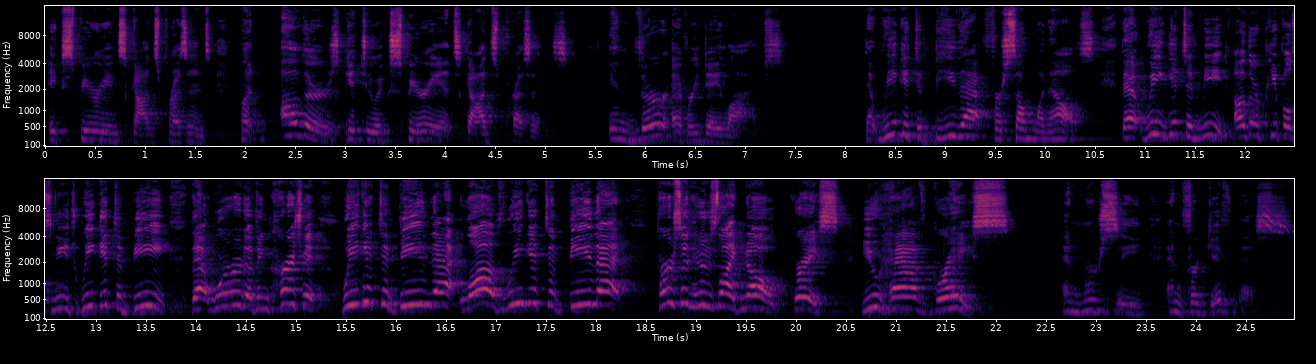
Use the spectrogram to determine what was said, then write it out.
experience God's presence, but others get to experience God's presence in their everyday lives. That we get to be that for someone else, that we get to meet other people's needs. We get to be that word of encouragement. We get to be that love. We get to be that person who's like, no, grace, you have grace and mercy and forgiveness.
